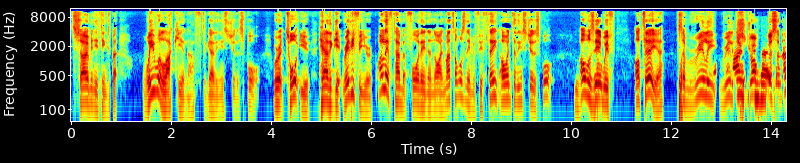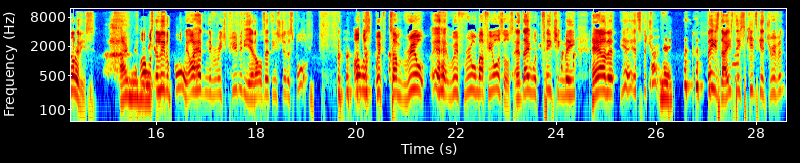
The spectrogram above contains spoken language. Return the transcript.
so many things. But we were lucky enough to go to the Institute of Sport where it taught you how to get ready for Europe. I left home at 14 and nine months. I wasn't even 15. I went to the Institute of Sport. I was there with, I'll tell you, some really, really strong personalities. I remember. I was a little boy. I hadn't even reached puberty yet. I was at the Institute of Sport. I was with some real, yeah, with real mafiosos, and they were teaching me how to. Yeah, it's the truth. Yeah. These days, these kids get driven.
